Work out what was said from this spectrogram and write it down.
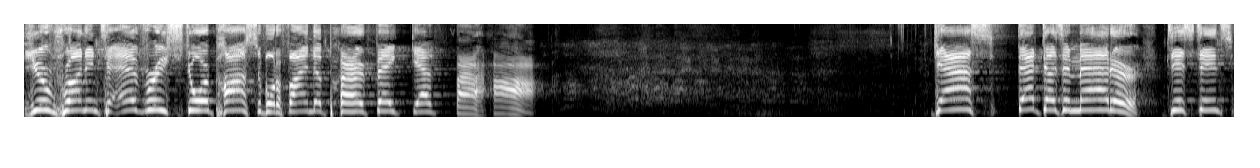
you're running to every store possible to find the perfect gift for her. Gas, that doesn't matter. Distance,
